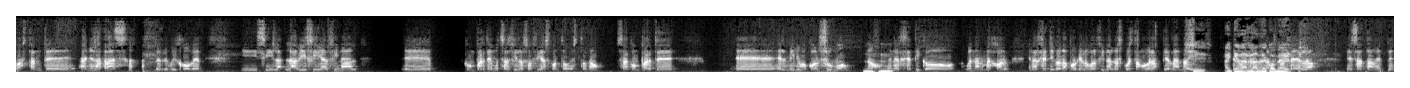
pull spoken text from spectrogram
bastante años atrás, desde muy joven. Y sí, la, la bici al final eh, comparte muchas filosofías con todo esto, ¿no? O sea, comparte eh, el mínimo consumo, ¿no? Energético, bueno, a lo mejor energético no, porque luego al final nos cuesta mover las piernas, ¿no? Y Sí, hay que darlas de comer. hacerlo. Exactamente.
